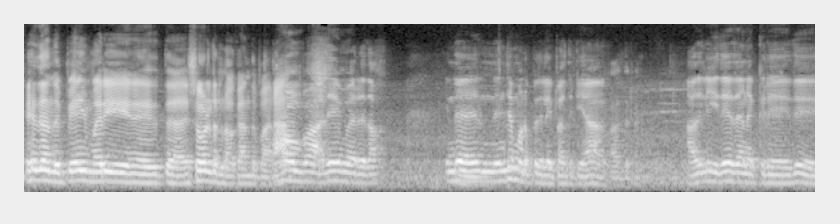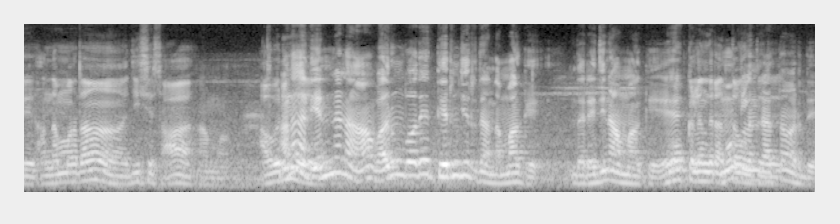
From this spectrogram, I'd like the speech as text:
ஏதோ அந்த பேய் மாதிரி ஷோல்டர்ல உட்காந்து பாரா? அதே மாதிரிதான். இந்த நெஞ்ச மரப்பதிலை பார்த்துட்டியா? பாத்துட்டேன் அதுலயும் இதே தான் எனக்கு இது. அந்த அம்மா தான் ஜீசஸா ஆமா. அவரு அது என்னன்னா வரும்போதே தெரிஞ்சிருது அந்த அம்மாக்கு. இந்த ரெஜினா அம்மாக்கு. மூக்குல இருந்து மூக்குல இருந்து. ரத்தம் வருது.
